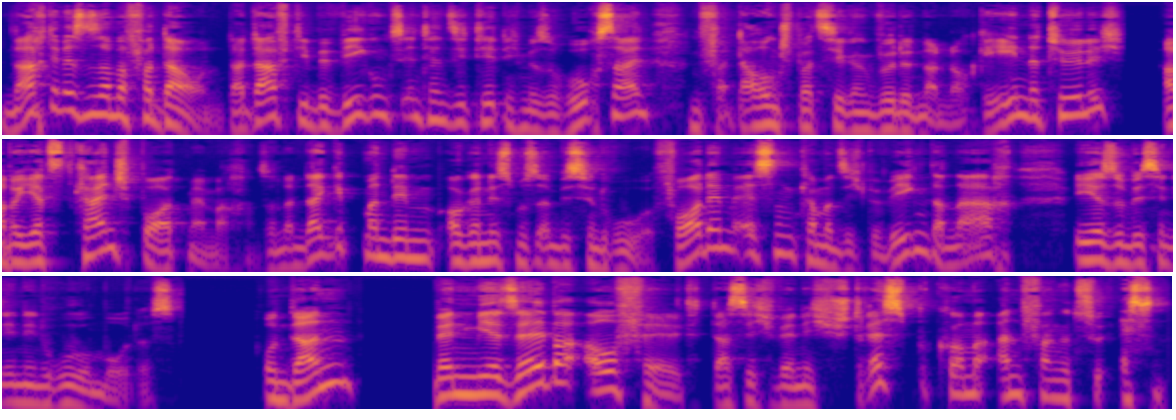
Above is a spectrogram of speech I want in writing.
Nach dem Essen soll man verdauen. Da darf die Bewegungsintensität nicht mehr so hoch sein. Ein Verdauungsspaziergang würde dann noch gehen, natürlich. Aber jetzt keinen Sport mehr machen, sondern da gibt man dem Organismus ein bisschen Ruhe. Vor dem Essen kann man sich bewegen, danach eher so ein bisschen in den Ruhemodus. Und dann, wenn mir selber auffällt, dass ich, wenn ich Stress bekomme, anfange zu essen,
